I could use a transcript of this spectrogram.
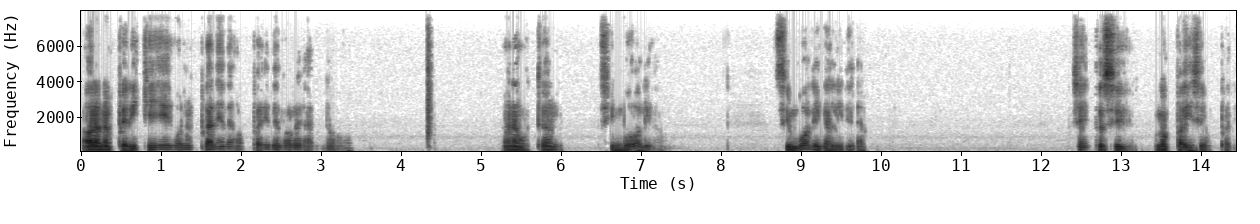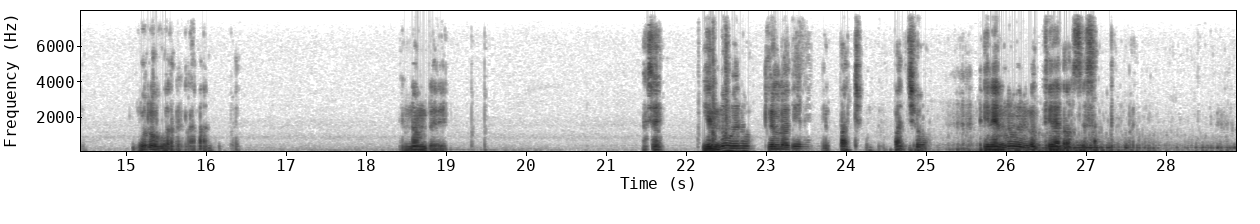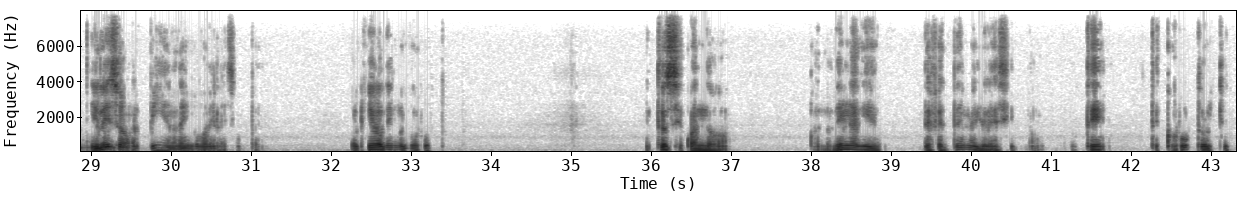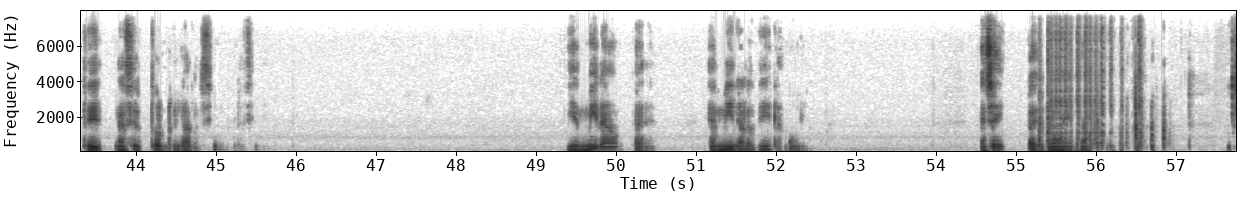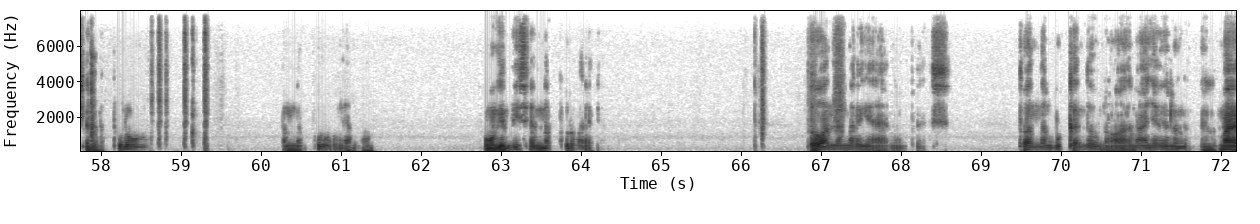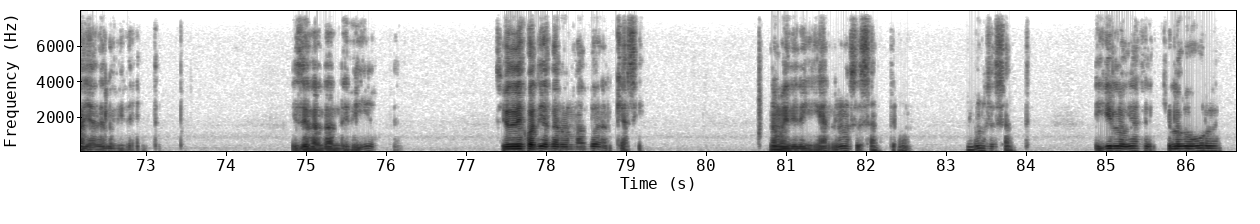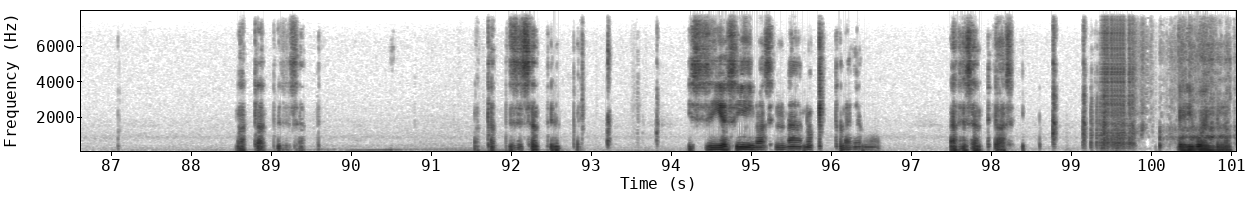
Ahora no esperéis que llegue con un planeta, compadre, y te lo regalo. No. Es una cuestión simbólica. Simbólica, literal. Entonces, los países. Yo lo voy a reclamar, compadre. En nombre de. ¿Sí? Y el número, ¿quién lo tiene? El Pancho. El Pancho tiene el número y lo tiene a 260, compadre. Y el eso al pie no tengo con el eso, compadre. Porque yo lo tengo corrupto. Entonces, cuando, cuando tenga que defenderme, yo le decir, no, usted es corrupto porque usted me aceptó un regalo sin recibir. Y admira, compadre, admira lo que es la comunidad. Ese, pero no es más. Y anda puro, anda puro ¿no? Como quien dice, anda puro maraqueando. Todos andan maraqueando, pues andan buscando no, más allá de lo, allá de lo evidente. Y se la dan de vivo. Si yo te dejo a ti a Carlos McDonald's, ¿qué así? No me tiene que ganar ni uno cesante, ni uno cesante. ¿Y qué es lo que hace? ¿Qué es lo que ocurre? Bastante cesante. Bastante cesante en el. Y si sigue así y no hacen nada, los que están allá, no, la cesantía va a seguir. Y ahí voy a no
